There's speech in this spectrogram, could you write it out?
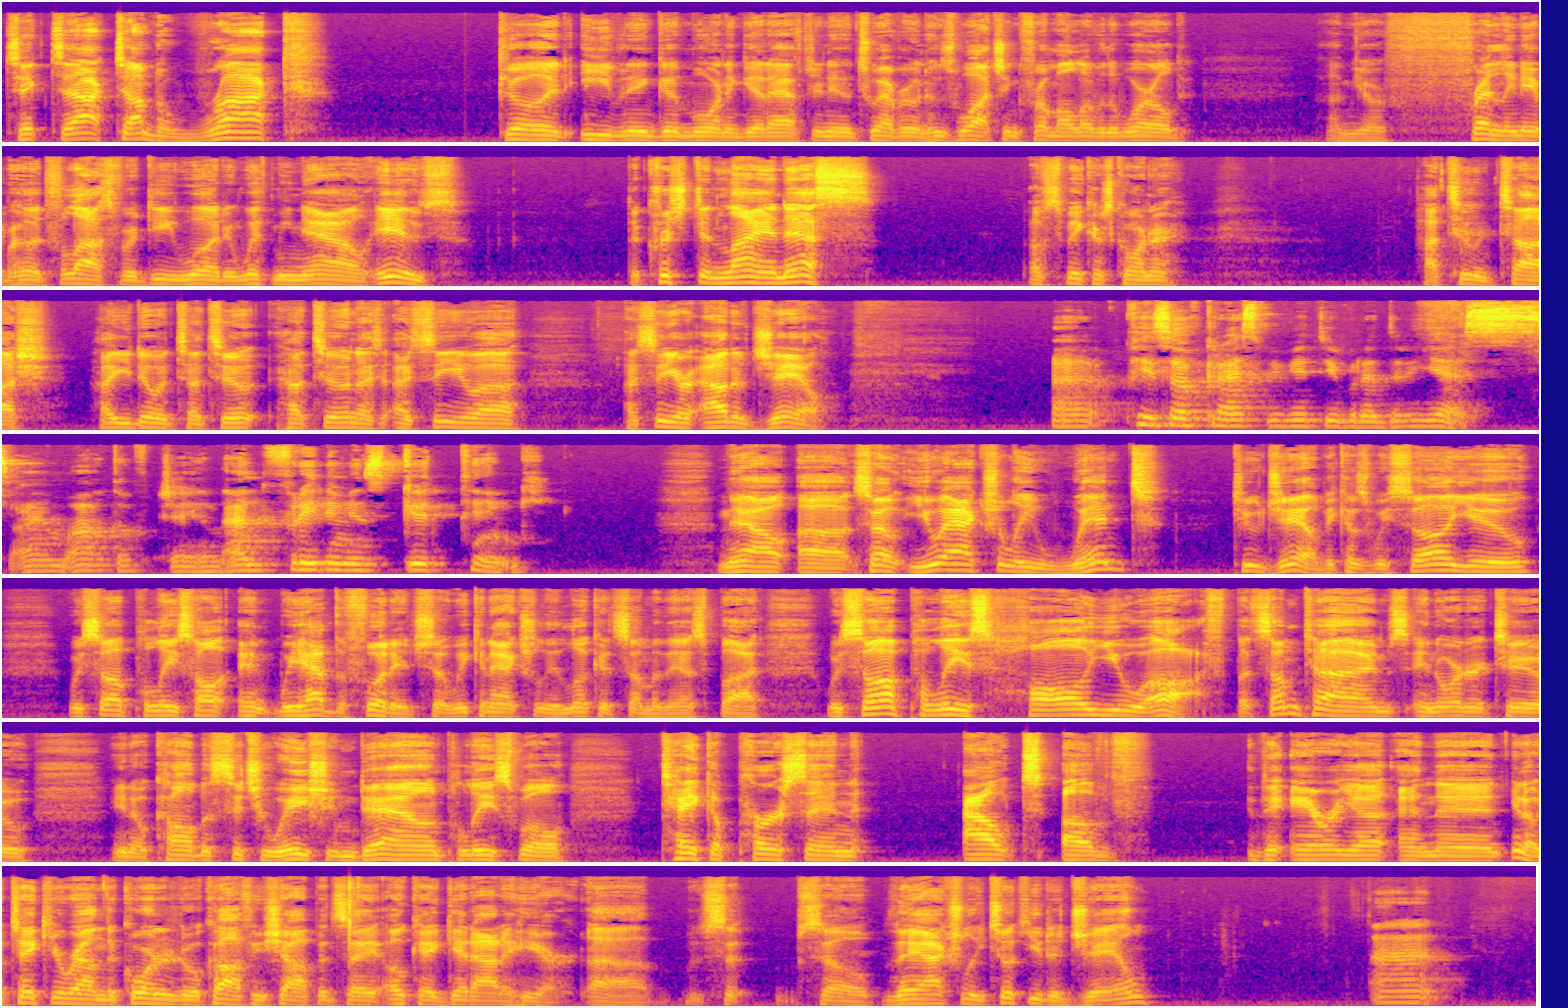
Tick tock, time to rock. Good evening, good morning, good afternoon to everyone who's watching from all over the world. I'm your friendly neighborhood philosopher, D Wood, and with me now is the Christian lioness of Speaker's Corner, Hatun Tash. How you doing, Hatun? Hatun, I, I see you. Uh, I see you're out of jail. Uh, peace of Christ be with you, brother. Yes, I am out of jail, and freedom is good thing. Now, uh, so you actually went to jail because we saw you we saw police haul and we have the footage so we can actually look at some of this but we saw police haul you off but sometimes in order to you know calm a situation down police will take a person out of the area and then you know take you around the corner to a coffee shop and say okay get out of here uh, so, so they actually took you to jail uh,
